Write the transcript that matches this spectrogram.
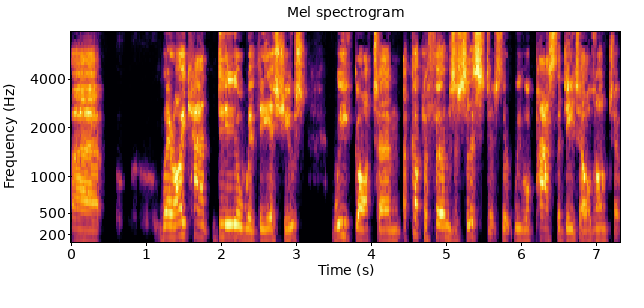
uh, where I can't deal with the issues, we've got um, a couple of firms of solicitors that we will pass the details on to.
